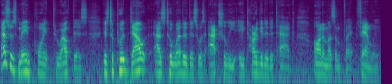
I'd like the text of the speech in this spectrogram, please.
Ezra's main point throughout this is to put doubt as to whether this was actually a targeted attack on a Muslim family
